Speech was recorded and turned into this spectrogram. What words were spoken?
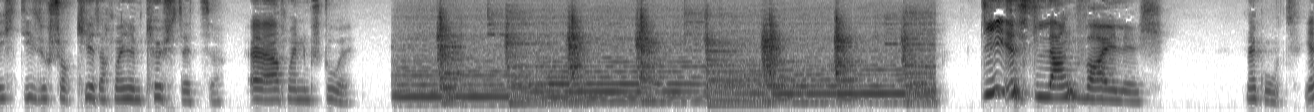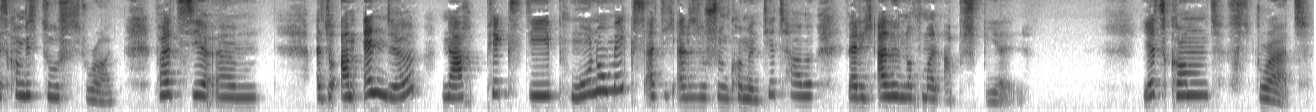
Ich, die so schockiert auf meinem Tisch sitze. Äh, auf meinem Stuhl. Die ist langweilig. Na gut, jetzt kommen wir zu Strut. Falls ihr, ähm, also am Ende nach Pixdeep Monomix, als ich alle so schön kommentiert habe, werde ich alle nochmal abspielen. Jetzt kommt Strat.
